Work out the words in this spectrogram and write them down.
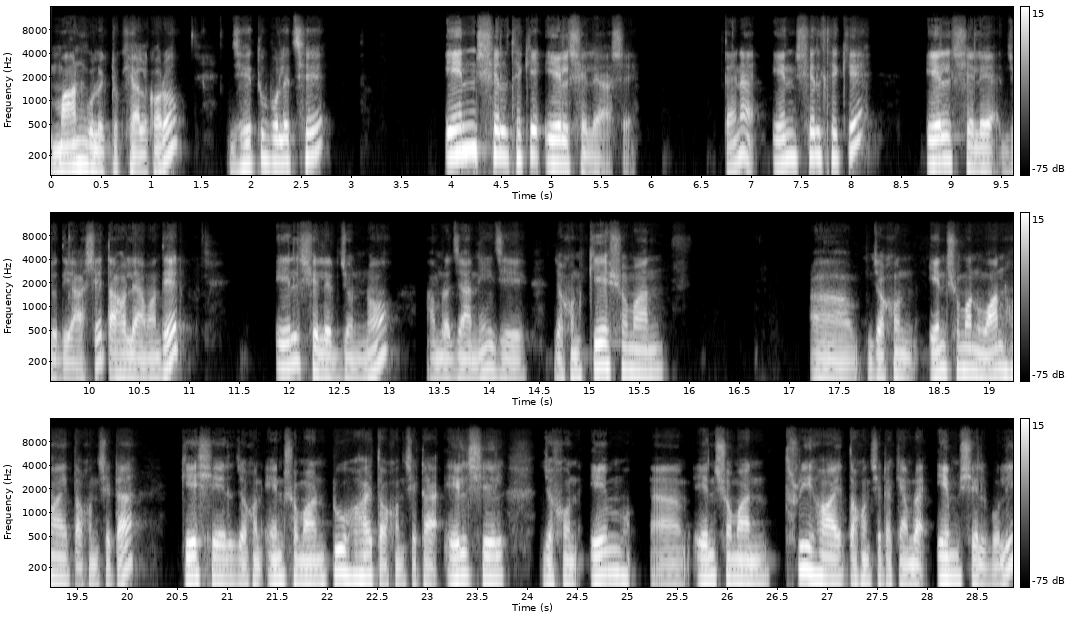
মানগুলো একটু খেয়াল করো। যেহেতু বলেছে এন শেল থেকে এল শেলে আসে, তাই না? এন শেল থেকে এল শেলে যদি আসে, তাহলে আমাদের এল শেলের জন্য আমরা জানি যে যখন কে সমান যখন এন সমান ওয়ান হয়, তখন সেটা কে শেল যখন এন সমান টু হয়, তখন সেটা এল শেল যখন এম এন সমান থ্রি হয়, তখন সেটাকে আমরা এম শেল বলি।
